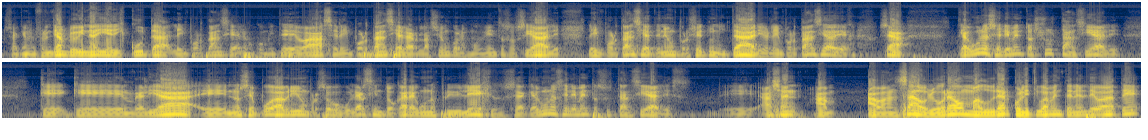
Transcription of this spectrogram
O sea, que en el Frente Amplio hoy nadie discuta la importancia de los comités de base, la importancia de la relación con los movimientos sociales, la importancia de tener un proyecto unitario, la importancia de... O sea, que algunos elementos sustanciales, que, en realidad eh, no se puede abrir un proceso popular sin tocar algunos privilegios, o sea, que algunos elementos sustanciales eh, hayan avanzado, logrado madurar colectivamente en el debate,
